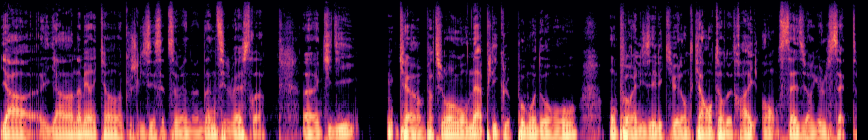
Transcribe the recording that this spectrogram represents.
Il y a, y a, un Américain que je lisais cette semaine, Dan Sylvestre, euh, qui dit qu'à partir du moment où on applique le Pomodoro, on peut réaliser l'équivalent de 40 heures de travail en 16,7.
